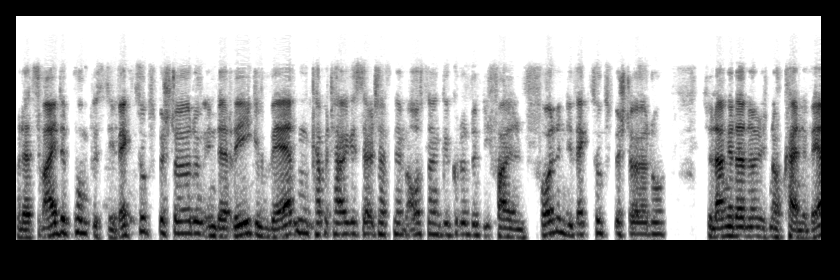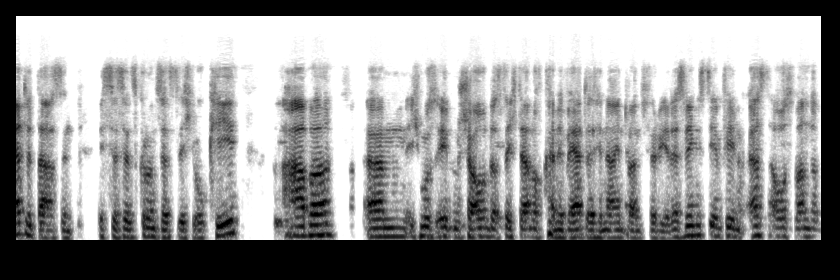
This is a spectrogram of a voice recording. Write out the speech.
Und der zweite Punkt ist die Wegzugsbesteuerung. In der Regel werden Kapitalgesellschaften im Ausland gegründet, die fallen voll in die Wegzugsbesteuerung. Solange da natürlich noch keine Werte da sind, ist das jetzt grundsätzlich okay. Aber ähm, ich muss eben schauen, dass ich da noch keine Werte hineintransferiere. Deswegen ist die Empfehlung, erst auswandern,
